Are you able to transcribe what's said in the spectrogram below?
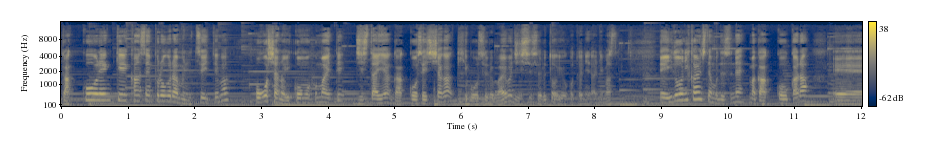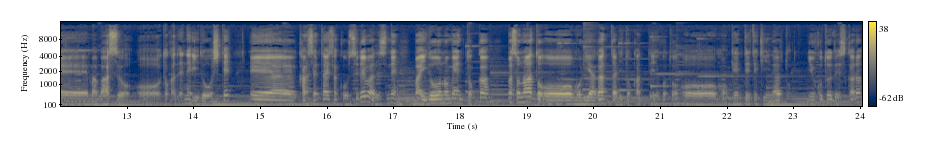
学校連携観戦プログラムについては保護者の意向も踏まえて自治体や学校設置者が希望する場合は実施するということになります。え移動に関してもですね、まあ、学校から、えー、まあ、バスをとかでね、移動して、えー、感染対策をすればですね、まあ、移動の面とか、ま、その後盛り上がったりとかっていうことも限定的になるということですから、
